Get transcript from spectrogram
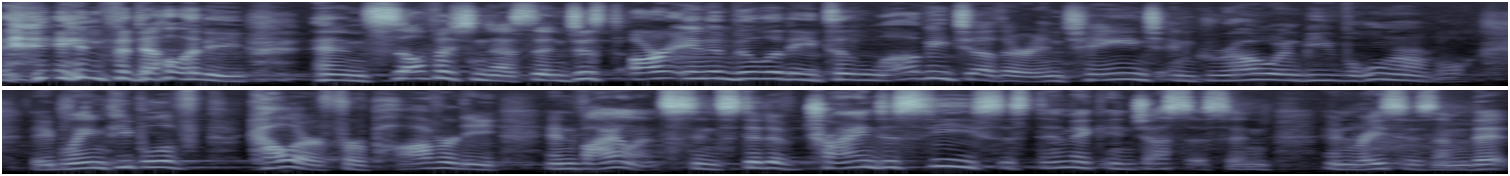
infidelity and selfishness and just our inability to love each other and change and grow and be vulnerable. They blame people of color for poverty and violence instead of trying to see systemic injustice and, and racism that,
